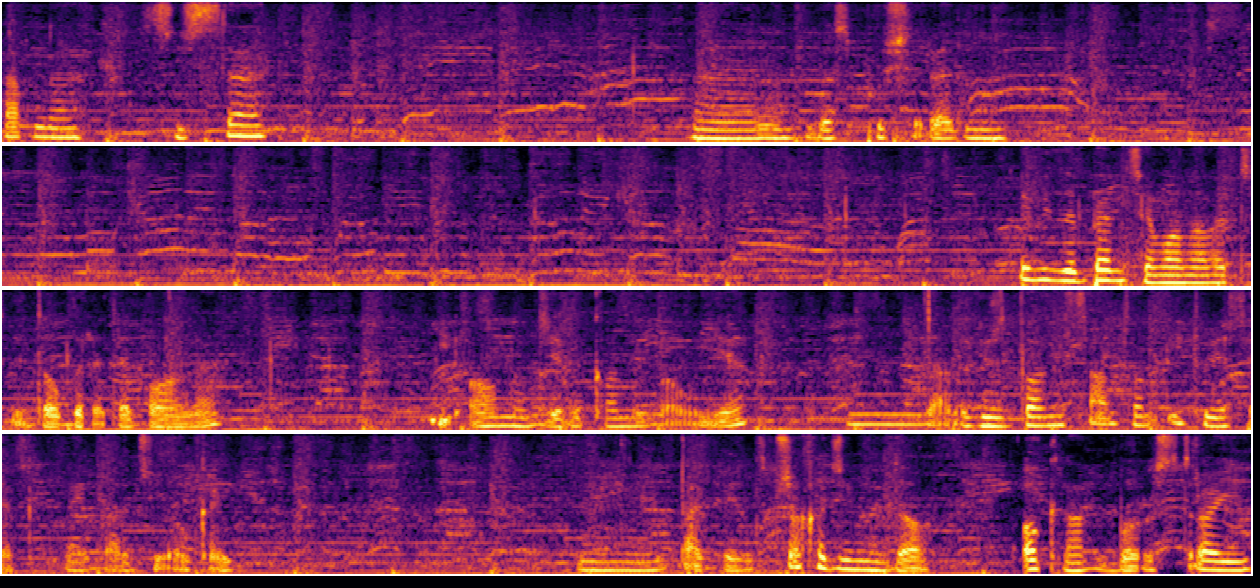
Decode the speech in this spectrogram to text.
karne Cisse. Yy, bezpośredni. Ja widzę, Bencja ma nawet dobre te wolne. I on będzie wykonywał je. Mm, Dalej już wolny Santon i tu jest jak najbardziej ok. Mm, Tak więc przechodzimy do okna wyboru stroi.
